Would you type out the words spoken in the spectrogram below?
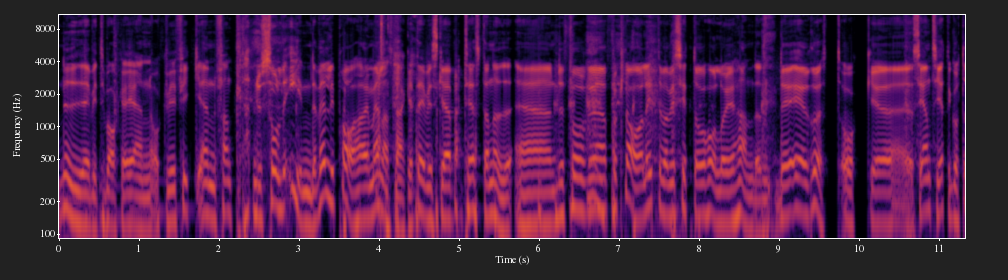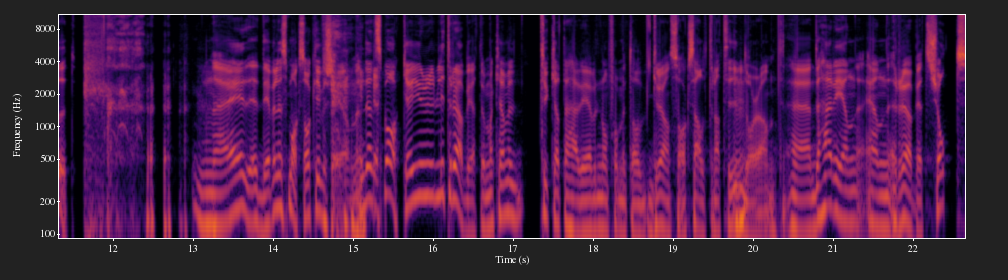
Nu är vi tillbaka igen och vi fick en fant- Du sålde in det väldigt bra här i mellansnacket, det vi ska testa nu. Eh, Du får eh, förklara lite vad vi sitter och håller i handen. Det är rött och eh, ser inte jättegott ut. Nej, det- är väl en smaksak i och för sig. Men den smakar ju lite rödbete och man kan väl tycka att det här är någon form av grönsaksalternativ. Mm. Då, då. Det här är en, en rödbetsshot,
